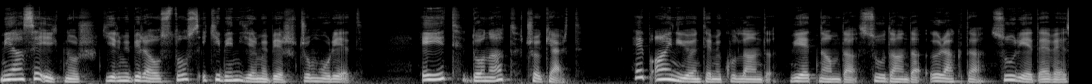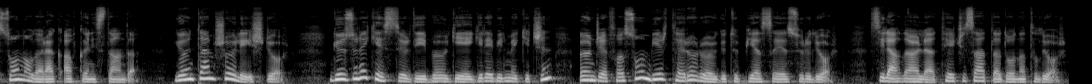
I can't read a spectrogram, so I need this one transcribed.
Miyase İlknur, 21 Ağustos 2021 Cumhuriyet. Eğit, donat, çökert. Hep aynı yöntemi kullandı. Vietnam'da, Sudan'da, Irak'ta, Suriye'de ve son olarak Afganistan'da. Yöntem şöyle işliyor. Gözüne kestirdiği bölgeye girebilmek için önce fason bir terör örgütü piyasaya sürülüyor. Silahlarla, teçhizatla donatılıyor.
